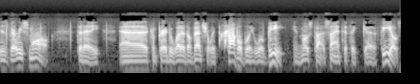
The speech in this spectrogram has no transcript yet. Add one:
is very small today uh, compared to what it eventually probably will be in most scientific uh, fields.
